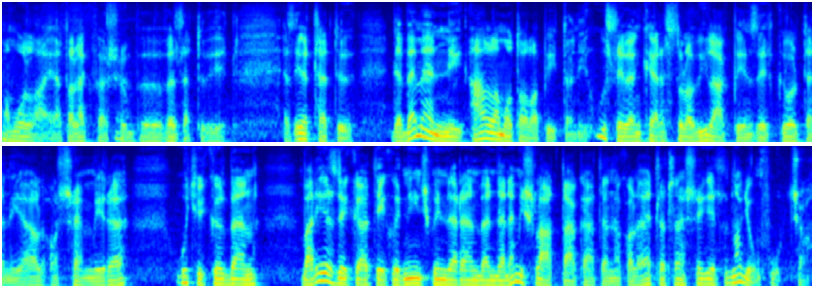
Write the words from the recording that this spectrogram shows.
a molláját, a legfelsőbb ja. vezetőjét. Ez érthető. De bemenni, államot alapítani, 20 éven keresztül a világpénzét költeni el a semmire, úgyhogy közben bár érzékelték, hogy nincs minden rendben, de nem is látták át ennek a lehetetlenségét, ez nagyon furcsa.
